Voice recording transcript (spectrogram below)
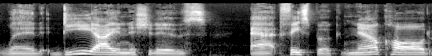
led DEI initiatives at Facebook, now called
